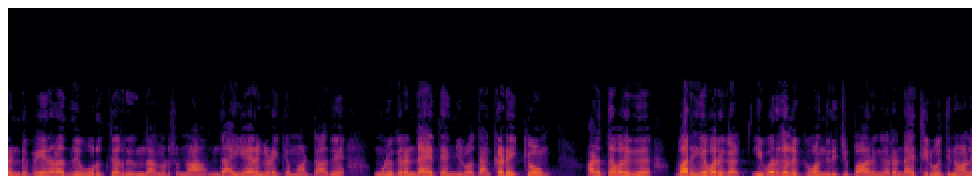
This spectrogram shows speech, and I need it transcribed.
ரெண்டு பேர் அல்லது ஒருத்தர் இருந்தாங்கன்னு சொன்னால் இந்த ஐயாயிரம் கிடைக்க மாட்டாது. உங்களுக்கு ரெண்டாயிரத்தி ஐநூறுரூவா தான் கிடைக்கும். அடுத்தவர்கள் வறியவர்கள். இவர்களுக்கு வந்துடுச்சு பாருங்க. ரெண்டாயிரத்தி இருபத்தி நாலு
